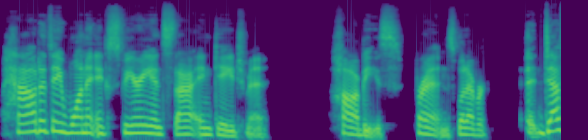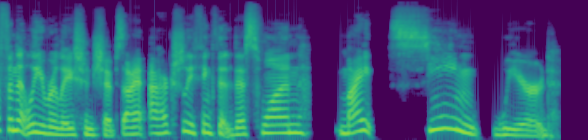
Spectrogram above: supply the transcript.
how do they want to experience that engagement? Hobbies friends whatever. Uh, definitely relationships. I actually think that this one might seem weird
